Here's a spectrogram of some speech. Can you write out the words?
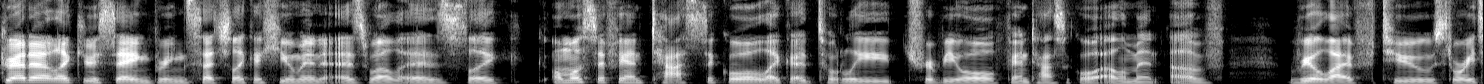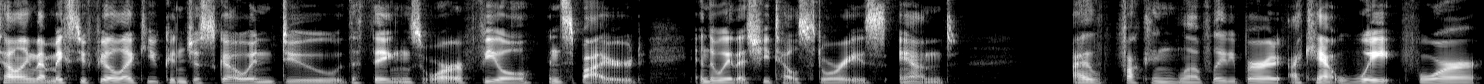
Greta, like you're saying, brings such like a human as well as like almost a fantastical, like a totally trivial, fantastical element of real life to storytelling that makes you feel like you can just go and do the things or feel inspired in the way that she tells stories. And I fucking love Lady Bird. I can't wait for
